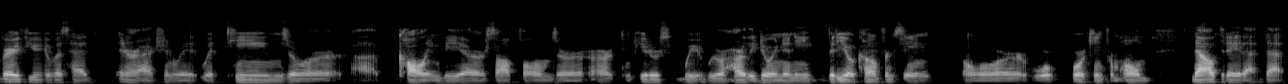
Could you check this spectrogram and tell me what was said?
very few of us had interaction with with teams or uh, calling via our soft phones or our computers. We, we were hardly doing any video conferencing or wor- working from home. Now today that that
